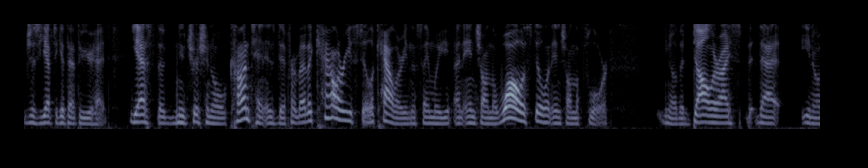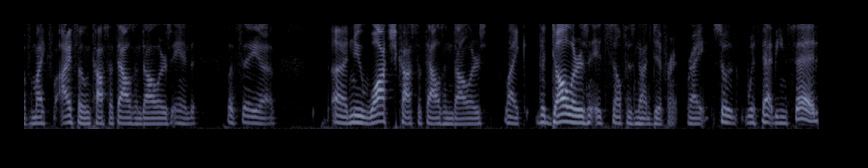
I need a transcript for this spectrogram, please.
Just you have to get that through your head. Yes, the nutritional content is different, but a calorie is still a calorie in the same way an inch on the wall is still an inch on the floor. You know, the dollar I sp- that you know if my iPhone costs a thousand dollars and let's say a, a new watch costs a thousand dollars, like the dollars itself is not different, right? So with that being said,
